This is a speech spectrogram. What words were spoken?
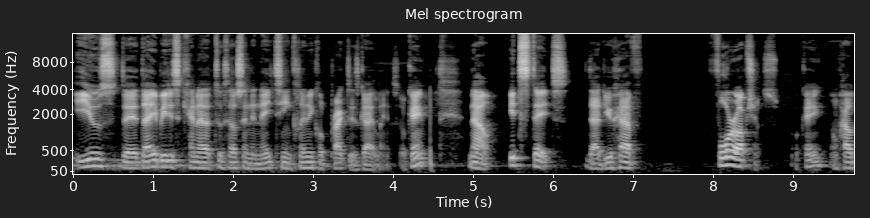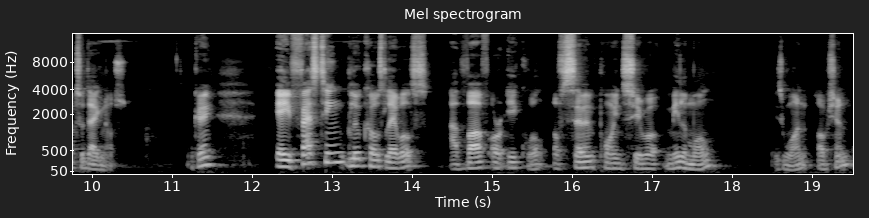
use the Diabetes Canada 2018 clinical practice guidelines. Okay. Now, it states that you have four options, okay, on how to diagnose. Okay. A fasting glucose levels above or equal of 7.0 millimole is one option.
